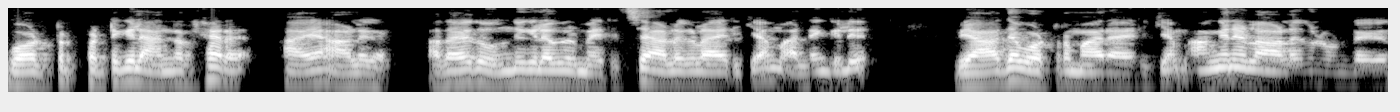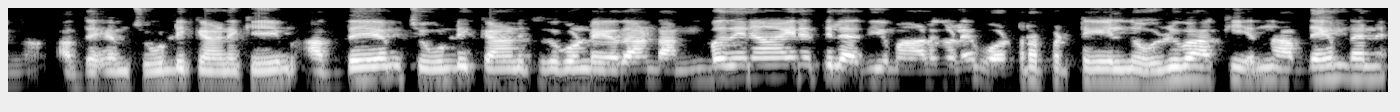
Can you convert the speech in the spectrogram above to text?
വോട്ടർ പട്ടികയിൽ അനർഹർ ആയ ആളുകൾ. അതായത് ഒന്നുകിൽ അവർ മരിച്ച ആളുകളായിരിക്കാം അല്ലെങ്കിൽ വ്യാജ വോട്ടർമാരായിരിക്കാം അങ്ങനെയുള്ള ആളുകളുണ്ട് എന്ന് അദ്ദേഹം ചൂണ്ടിക്കാണിക്കുകയും അദ്ദേഹം ചൂണ്ടിക്കാണിച്ചത് കൊണ്ട് ഏതാണ്ട് അൻപതിനായിരത്തിലധികം ആളുകളെ വോട്ടർ പട്ടികയിൽ നിന്ന് ഒഴിവാക്കി എന്ന് അദ്ദേഹം തന്നെ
